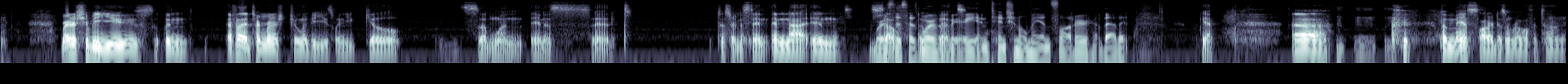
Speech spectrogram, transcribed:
murder should be used when I feel like the term murder should only be used when you kill someone innocent to a certain extent, and not in Whereas this has more of a very intentional manslaughter about it. Yeah. Uh, but manslaughter doesn't roll off the tongue.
